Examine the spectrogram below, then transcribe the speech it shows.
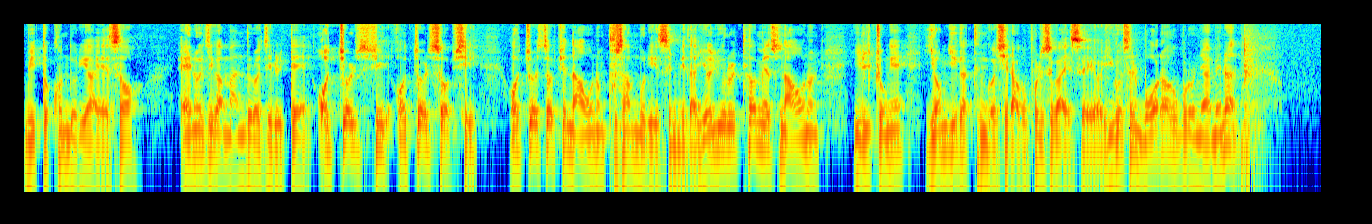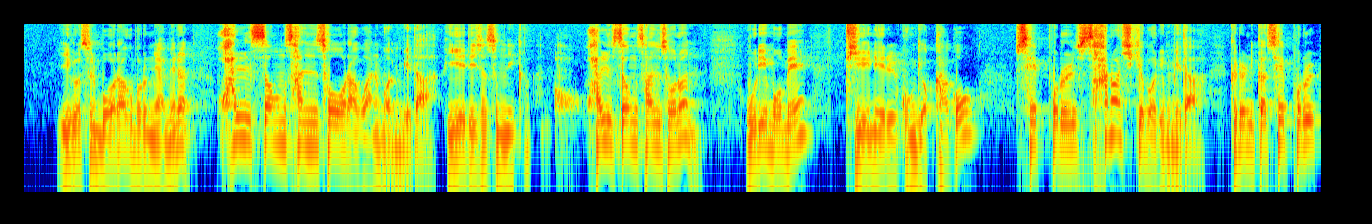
미토콘드리아에서 에너지가 만들어질 때 어쩔 수 어쩔 수 없이 어쩔 수 없이 나오는 부산물이 있습니다. 연료를 태우면서 나오는 일종의 연기 같은 것이라고 볼 수가 있어요. 이것을 뭐라고 부르냐면은 이것을 뭐라고 부르냐면은 활성산소라고 하는 겁니다. 이해되셨습니까? 활성산소는 우리 몸의 DNA를 공격하고 세포를 산화시켜 버립니다. 그러니까 세포를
